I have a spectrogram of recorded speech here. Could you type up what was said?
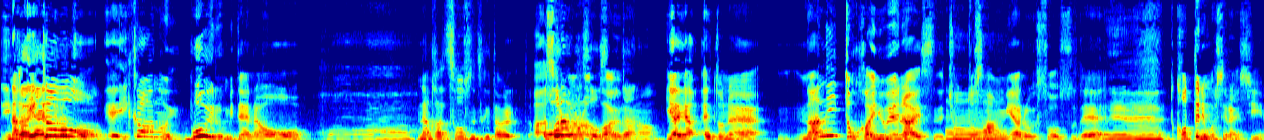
イなんかイカ焼いてるやつ。をえイカのボイルみたいなのをはあ。なんかソースにつけて食べる。あそれもなんかみたいな。いやいやえっとね何とか言えないですね。ちょっと酸味あるソースで。へえ。こってりもしてないし。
